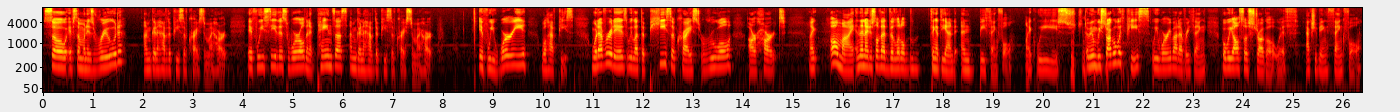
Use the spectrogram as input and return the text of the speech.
So if someone is rude, I'm going to have the peace of Christ in my heart. If we see this world and it pains us, I'm going to have the peace of Christ in my heart. If we worry, we'll have peace. Whatever it is, we let the peace of Christ rule our heart. Like, oh my. And then I just love that the little thing at the end and be thankful. Like, we, st- I mean, we struggle with peace, we worry about everything, but we also struggle with actually being thankful.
